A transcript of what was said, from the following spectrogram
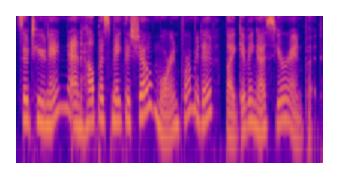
So tune in and help us make the show more informative by giving us your input.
